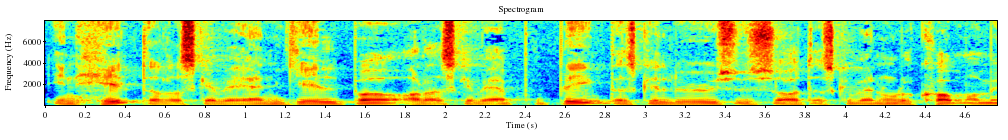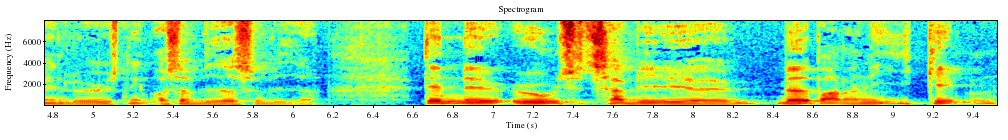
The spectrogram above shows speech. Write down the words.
en held, og der skal være en hjælper, og der skal være et problem, der skal løses, og der skal være nogen, der kommer med en løsning, osv. osv. Den øh, øvelse tager vi øh, medarbejderne igennem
